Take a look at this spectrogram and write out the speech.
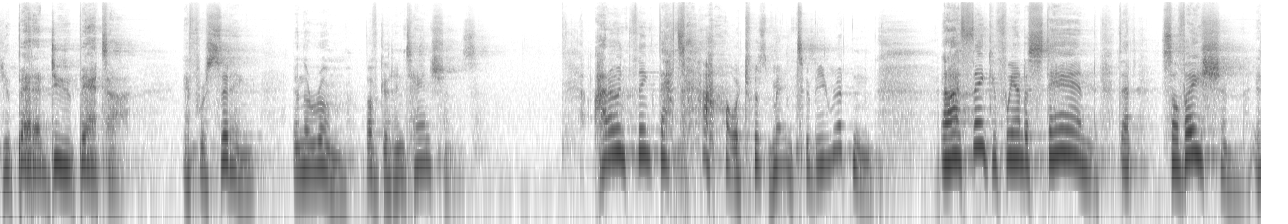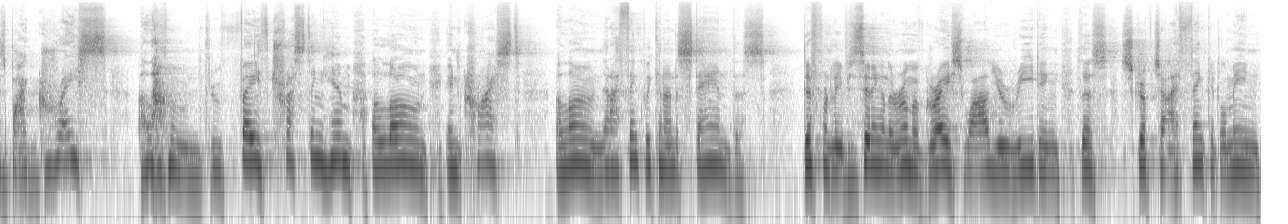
You better do better if we're sitting in the room of good intentions. I don't think that's how it was meant to be written. And I think if we understand that salvation is by grace alone, through faith, trusting Him alone, in Christ alone, then I think we can understand this differently. If you're sitting in the room of grace while you're reading this scripture, I think it'll mean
